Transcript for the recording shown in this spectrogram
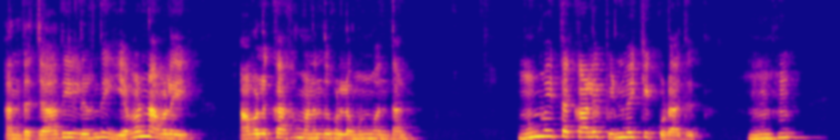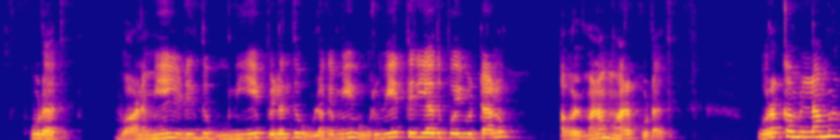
அந்த ஜாதியிலிருந்து எவன் அவளை அவளுக்காக மணந்து கொள்ள முன் வந்தான்? முன்வைத்த காலை பின்வைக்க கூடாது. ம் கூடாது. வானமே இடிந்து பூமியே பிளந்து உலகமே உருவே தெரியாது போய்விட்டாலும் அவள் மனம் மாறக்கூடாது. உறக்கமில்லாமல்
